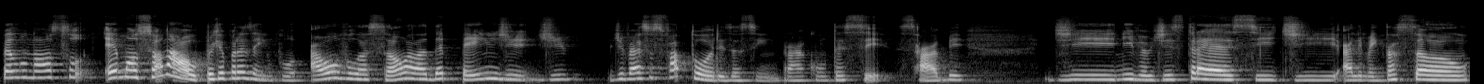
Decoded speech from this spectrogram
pelo nosso emocional, porque por exemplo, a ovulação ela depende de diversos fatores assim para acontecer, sabe? De nível de estresse, de alimentação,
